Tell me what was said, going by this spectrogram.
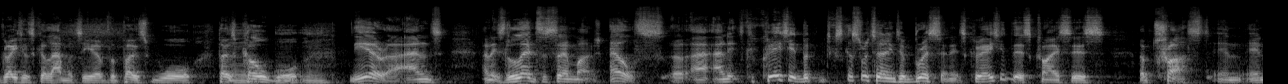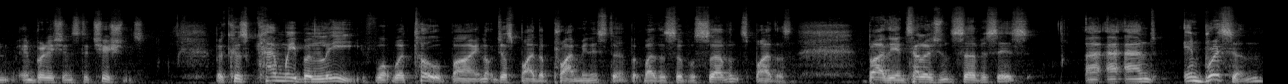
greatest calamity of the post-war, post-Cold War era, and and it's led to so much else. Uh, and it's created, but just returning to Britain, it's created this crisis of trust in, in, in British institutions. Because can we believe what we're told by not just by the prime minister, but by the civil servants, by the by the intelligence services, uh, and in Britain,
